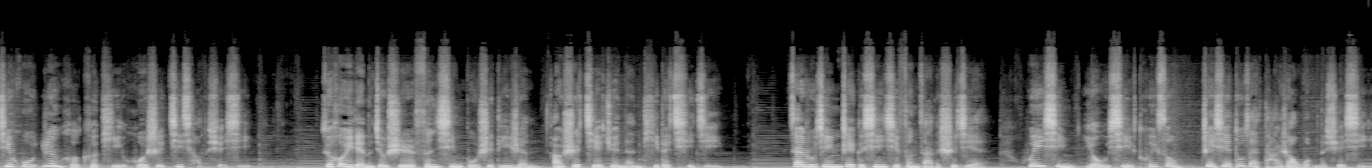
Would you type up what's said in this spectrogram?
几乎任何课题或是技巧的学习。最后一点呢，就是分心不是敌人，而是解决难题的契机。在如今这个信息纷杂的世界，微信、游戏、推送这些都在打扰我们的学习。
